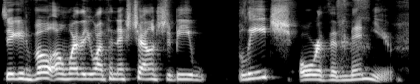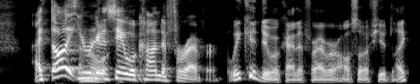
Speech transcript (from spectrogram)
so you can vote on whether you want the next challenge to be Bleach or the menu. I thought you were Oh. gonna say Wakanda Forever. We could do Wakanda Forever also if you'd like.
